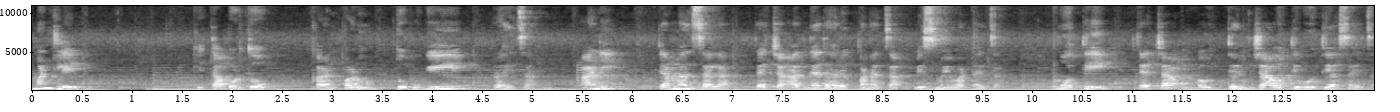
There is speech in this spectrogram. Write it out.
म्हटले की ताबडतोब कान पाडून तो उगी राहायचा आणि त्या माणसाला त्याच्या आज्ञाधारकपणाचा विस्मय वाटायचा. मोती त्याच्या अव त्यांच्या अवतीभोवती असायचा.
